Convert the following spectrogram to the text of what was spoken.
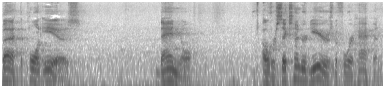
But the point is, Daniel, over 600 years before it happened,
